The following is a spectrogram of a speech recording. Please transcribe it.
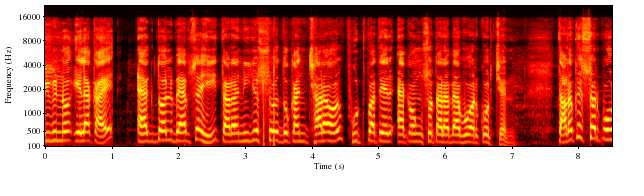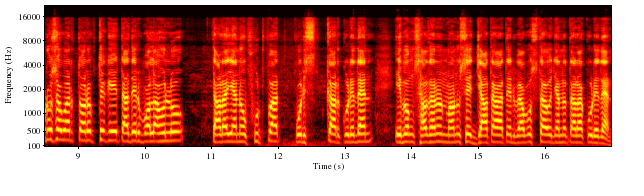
বিভিন্ন এলাকায় একদল ব্যবসায়ী তারা নিজস্ব দোকান ছাড়াও ফুটপাতের এক অংশ তারা ব্যবহার করছেন। তারকেশ্বর পৌরসভার তরফ থেকে তাদের বলা হলো তারা যেন ফুটপাত পরিষ্কার করে দেন এবং সাধারণ মানুষের যাতায়াতের ব্যবস্থাও যেন তারা করে দেন।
